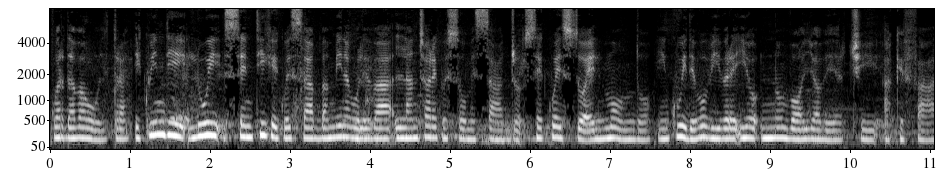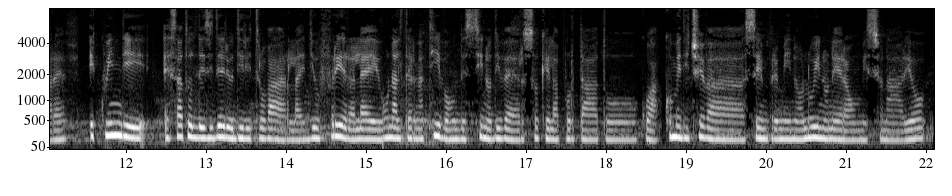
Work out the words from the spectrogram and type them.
guardava oltre e quindi lui sentì che questa bambina voleva lanciare questo messaggio, se questo è il mondo in cui devo vivere io non voglio averci a che fare e quindi è stato il desiderio di ritrovarla e di offrire a lei un'alternativa, un destino diverso che l'ha portato qua. Come diceva sempre Mino, lui non era un missionario,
